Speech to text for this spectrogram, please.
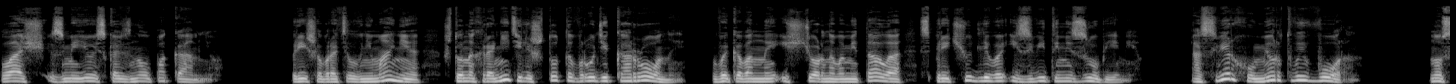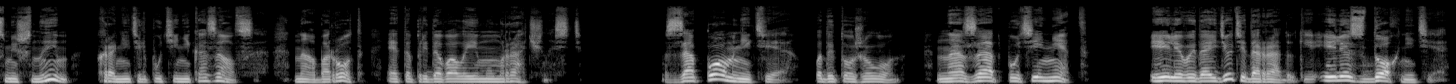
Плащ змеей скользнул по камню. Приш обратил внимание, что на хранителе что-то вроде короны, выкованной из черного металла с причудливо извитыми зубьями, а сверху мертвый ворон. Но смешным Хранитель пути не казался, наоборот, это придавало ему мрачность. «Запомните», — подытожил он, — «назад пути нет. Или вы дойдете до радуги, или сдохнете.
